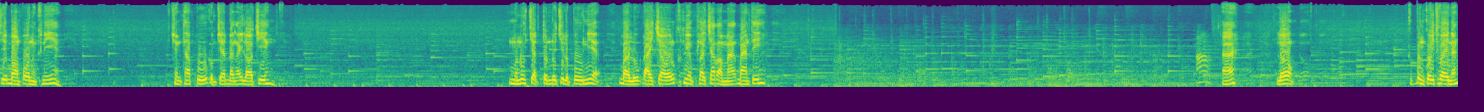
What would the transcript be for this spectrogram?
ជាបងប្អូននឹងគ្នាខ្ញុំថាពូកុំចេះដឹងអីល្អជាងមនុស្សចិត្តទុនដូចជាលពូនេះបើលោកដៃចូលគ្មានផ្លូវចាប់អាម៉ាកបានទេហ៎លោកកំពុងអង្គុយធ្វើអីហ្នឹង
